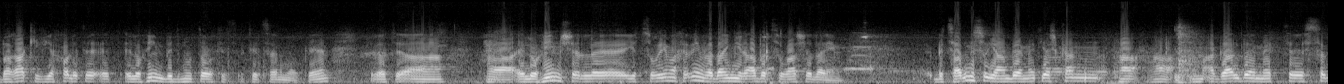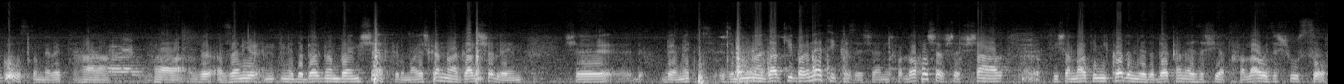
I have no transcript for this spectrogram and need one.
ברא כביכול את, את אלוהים בדמותו כצלמו, כן? זאת אומרת, האלוהים של יצורים אחרים ודאי נראה בצורה שלהם. בצד מסוים באמת יש כאן, המעגל באמת אה, סגור, זאת אומרת, על זה נדבר גם בהמשך, כלומר יש כאן מעגל שלם שבאמת זה מין מעגל קיברנטי כזה, שאני לא חושב שאפשר, כפי שאמרתי מקודם, לדבר כאן על איזושהי התחלה או איזשהו סוף.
